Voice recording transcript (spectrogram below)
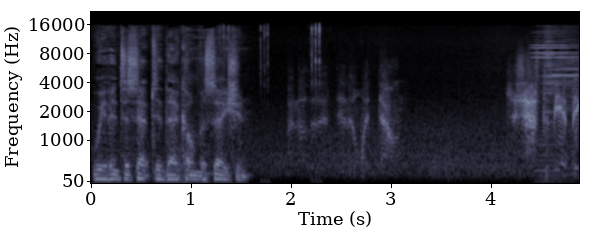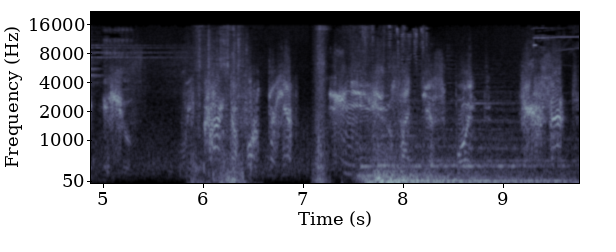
We've intercepted their conversation. Another antenna went down. This has to be a big issue. We can't afford to have any issues at this point. Fix it!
